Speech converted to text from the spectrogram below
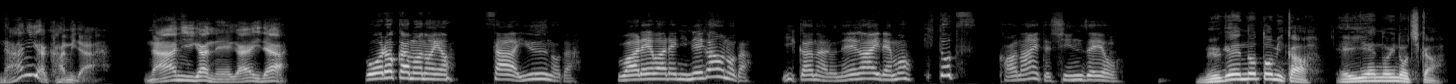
何が神だ？何が願いだ？愚か者よ。さあ言うのだ。我々に願うのだ。いかなる願いでも一つ叶えて信ぜよ無限の富か、永遠の命か、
